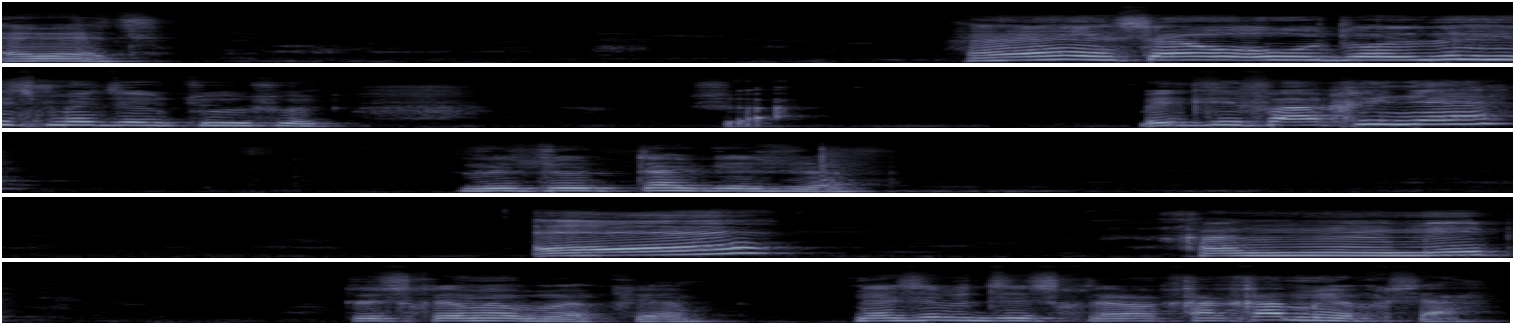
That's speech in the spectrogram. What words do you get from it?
Evet. He sen o odalarda hizmet ediyorsun. Şu, peki farkı ne? Vücutta geziyor. Eee? Kanını emip dışkırma bırakıyorum. Nasıl bir dışkırma? Kaka mı yoksa?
